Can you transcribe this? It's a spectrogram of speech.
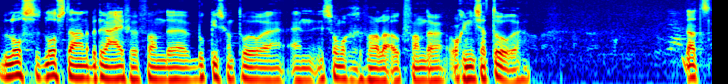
los, losstaande bedrijven van de boekingskantoren en in sommige gevallen ook van de organisatoren. Dat,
